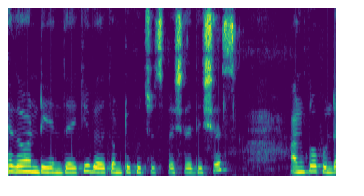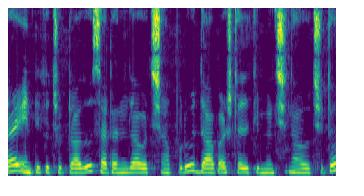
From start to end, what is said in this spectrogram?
హలో అండి అందరికీ వెల్కమ్ టు కుచు స్పెషల్ డిషెస్. అనుకోకుండా ఇంటికి చుట్టాలు సడన్గా వచ్చినప్పుడు దాబా స్టైల్కి మించిన రుచితో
